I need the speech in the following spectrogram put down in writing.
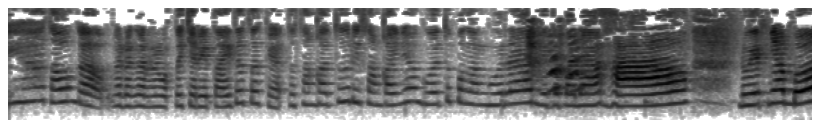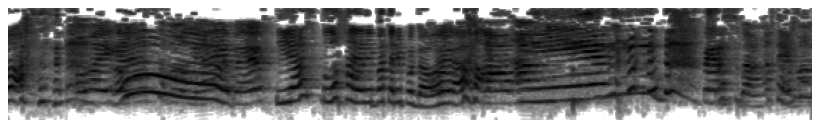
iya tahu nggak ngedenger waktu cerita itu tuh kayak tetangga tuh disangkanya gue tuh pengangguran gitu padahal duitnya bo Oh my god, Oh. beb. Iya, 10 kali lipat dari pegawai. Amin. Peres banget emang.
